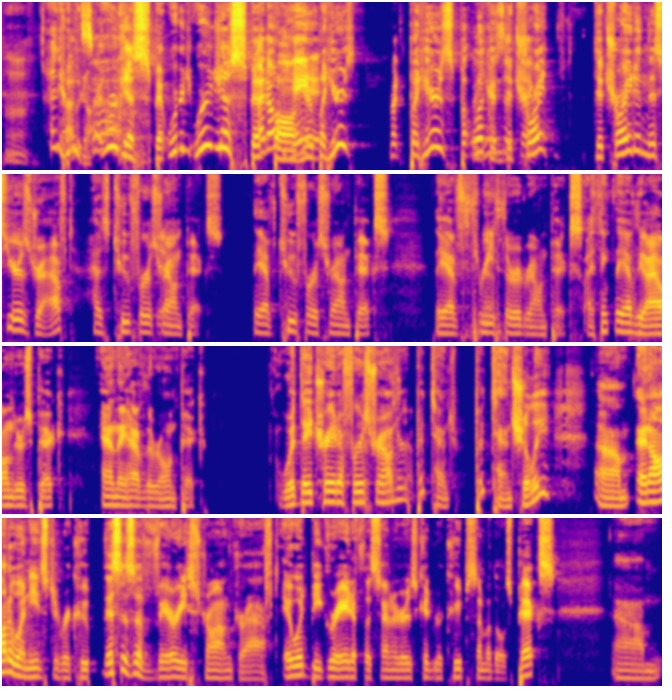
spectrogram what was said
Hmm. And who uh, we're just spit. We're we're just I spitballing here. it, But here's but- but here's but, but look at the thing. Detroit. Detroit in this year's draft has two first Yeah. round picks. They have two first round picks. They have three third round picks. I think they have the Islanders pick and they have their own pick. Would they trade a first rounder? Potent- potentially. Um, and Ottawa needs to recoup. This is a very strong draft. It would be great if the Senators could recoup some of those picks. Um,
